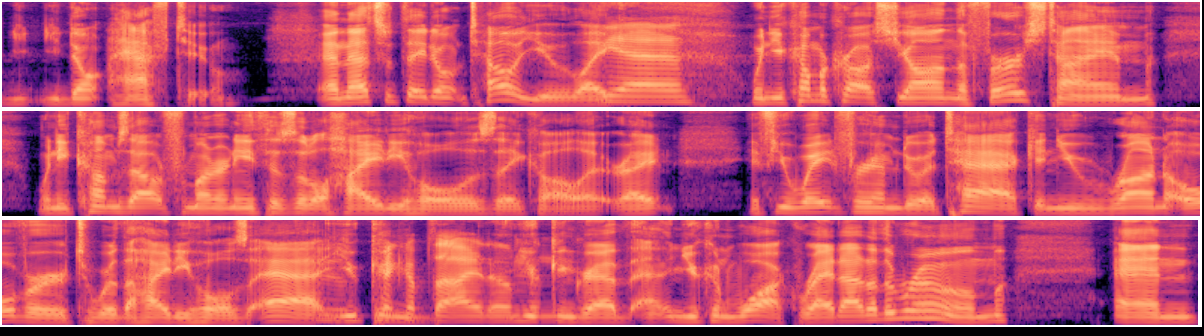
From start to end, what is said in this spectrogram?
You, you don't have to. And that's what they don't tell you. Like yeah. when you come across Yawn the first time, when he comes out from underneath his little hidey hole, as they call it, right? If you wait for him to attack and you run over to where the hidey hole's at, Just you can pick up the item. you can grab and you can walk right out of the room and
